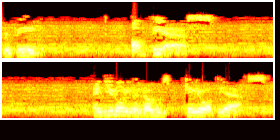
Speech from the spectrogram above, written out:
You're being up the ass and you don't even know who's kicking you up the ass.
